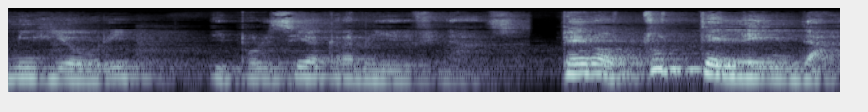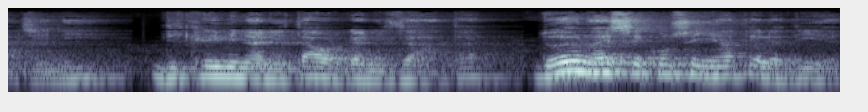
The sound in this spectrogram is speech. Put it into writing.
migliori di polizia, carabinieri e finanza. Però tutte le indagini di criminalità organizzata dovevano essere consegnate alla DIA.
